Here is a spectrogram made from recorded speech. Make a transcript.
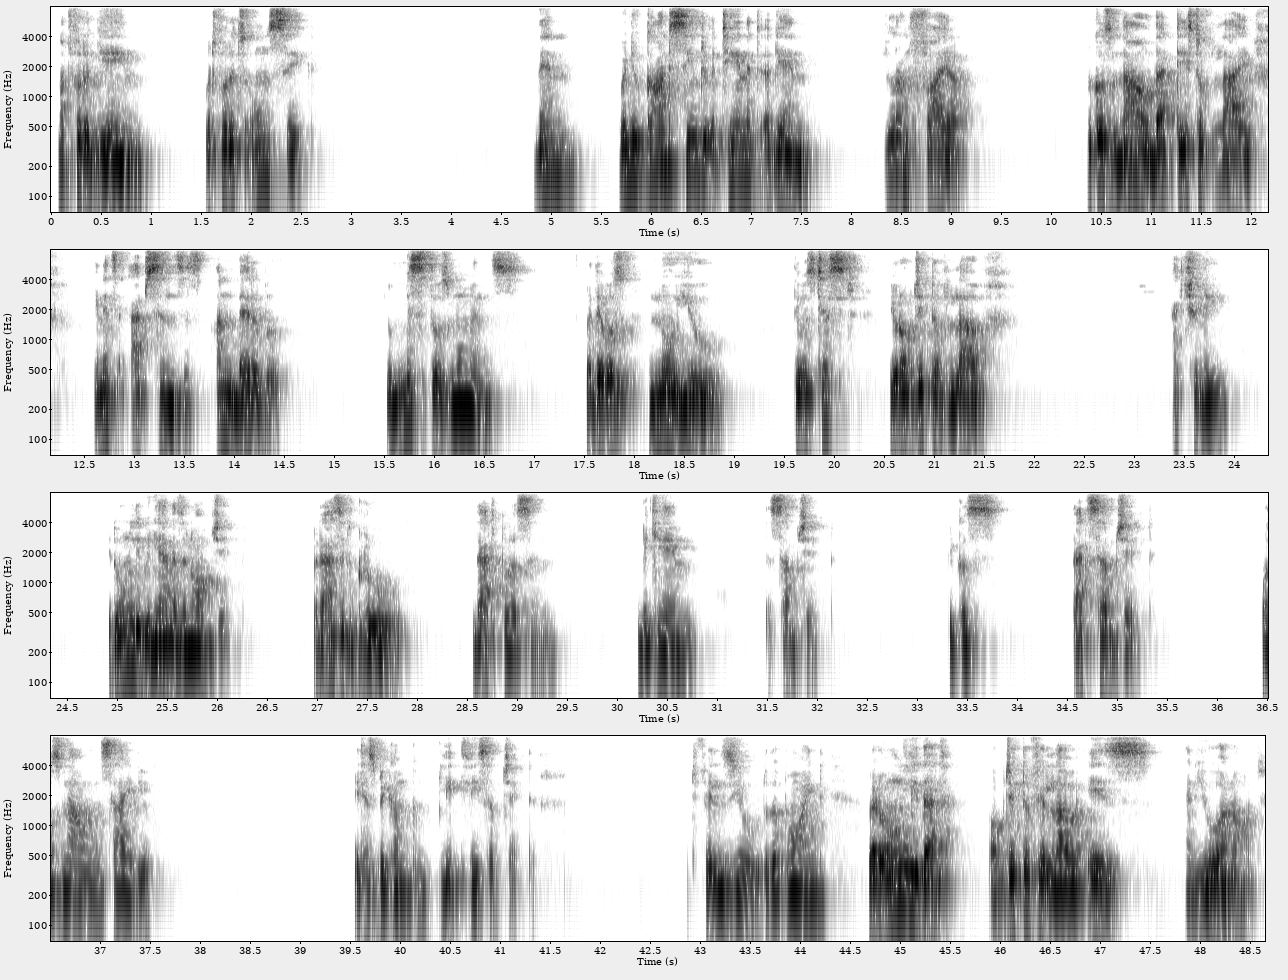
not for a gain, but for its own sake, then when you can't seem to attain it again, you're on fire. Because now that taste of life in its absence is unbearable. You miss those moments where there was no you, there was just your object of love. Actually, it only began as an object, but as it grew, that person became the subject because that subject was now inside you it has become completely subjective. It fills you to the point where only that object of your love is and you are not.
